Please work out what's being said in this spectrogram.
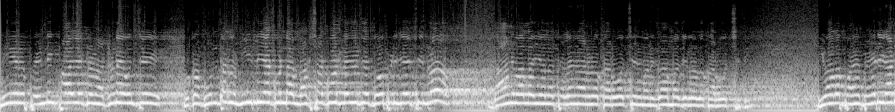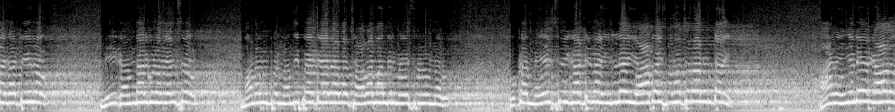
మీరు పెండింగ్ ప్రాజెక్టులను అట్లనే ఉంచి ఒక గుంటకు నీళ్ళు ఇవ్వకుండా లక్ష కోట్లు ఏదైతే దోపిడీ చేసిండ్రో దానివల్ల ఇవాళ తెలంగాణలో కరువు వచ్చింది మన నిజామాబాద్ జిల్లాలో కరువు వచ్చింది. ఇవాళ ప- మేడిగడ్డ కట్టిరు మీకు అందరు కూడా తెలుసు మనం ఇప్పుడు నందిపేట ఏరియాలో చాలామంది మేస్త్రులు ఉన్నారు. ఒక మేస్త్రి కట్టిన ఇల్లే యాభై సంవత్సరాలు ఉంటుంది. ఆయన ఇంజనీర్ కాదు.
